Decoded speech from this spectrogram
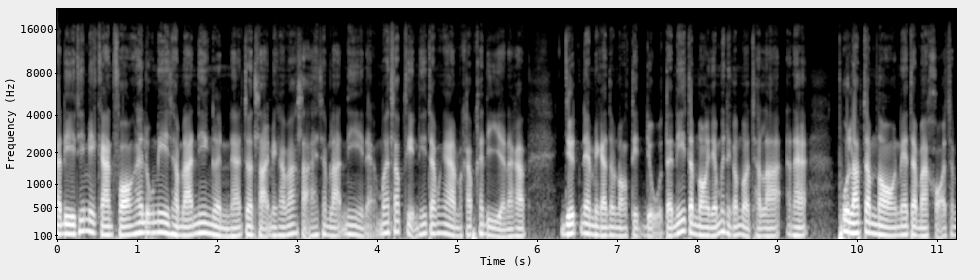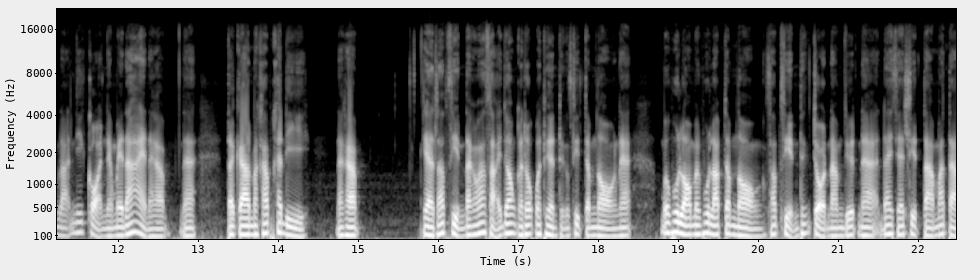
คดีที่มีการฟ้องให้ลูกหนี้ชำระหนี้เงินนะจนศาลมีคำพิพากษาให้ชำระหนี้เนี่ยเมื่อทรัพย์สินที่เจ้าพนักงานบังคับคดีนะครับ ยึดเนี่ยมีการจำนองติดอยู่ แต่นี่จำนองยังไม่ถึงกำหนดชำระนะฮะผู้รับจำนองเนี่ยจะมาขอชำระหนี้ก่อนยังไม่ได้นะครับนะแต่การบังคับคดีนะครับ แก่ทรัพย์สินตามคำพิพากษาย่อมกระทบกระเทือนถึงสิทธิจำนองนะเมื่อผู้ร้องเป็นผู้รับจำนองทรัพย์สินที่โจทย์นำยึดนะได้ใช้สิทธิตามมาตรา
